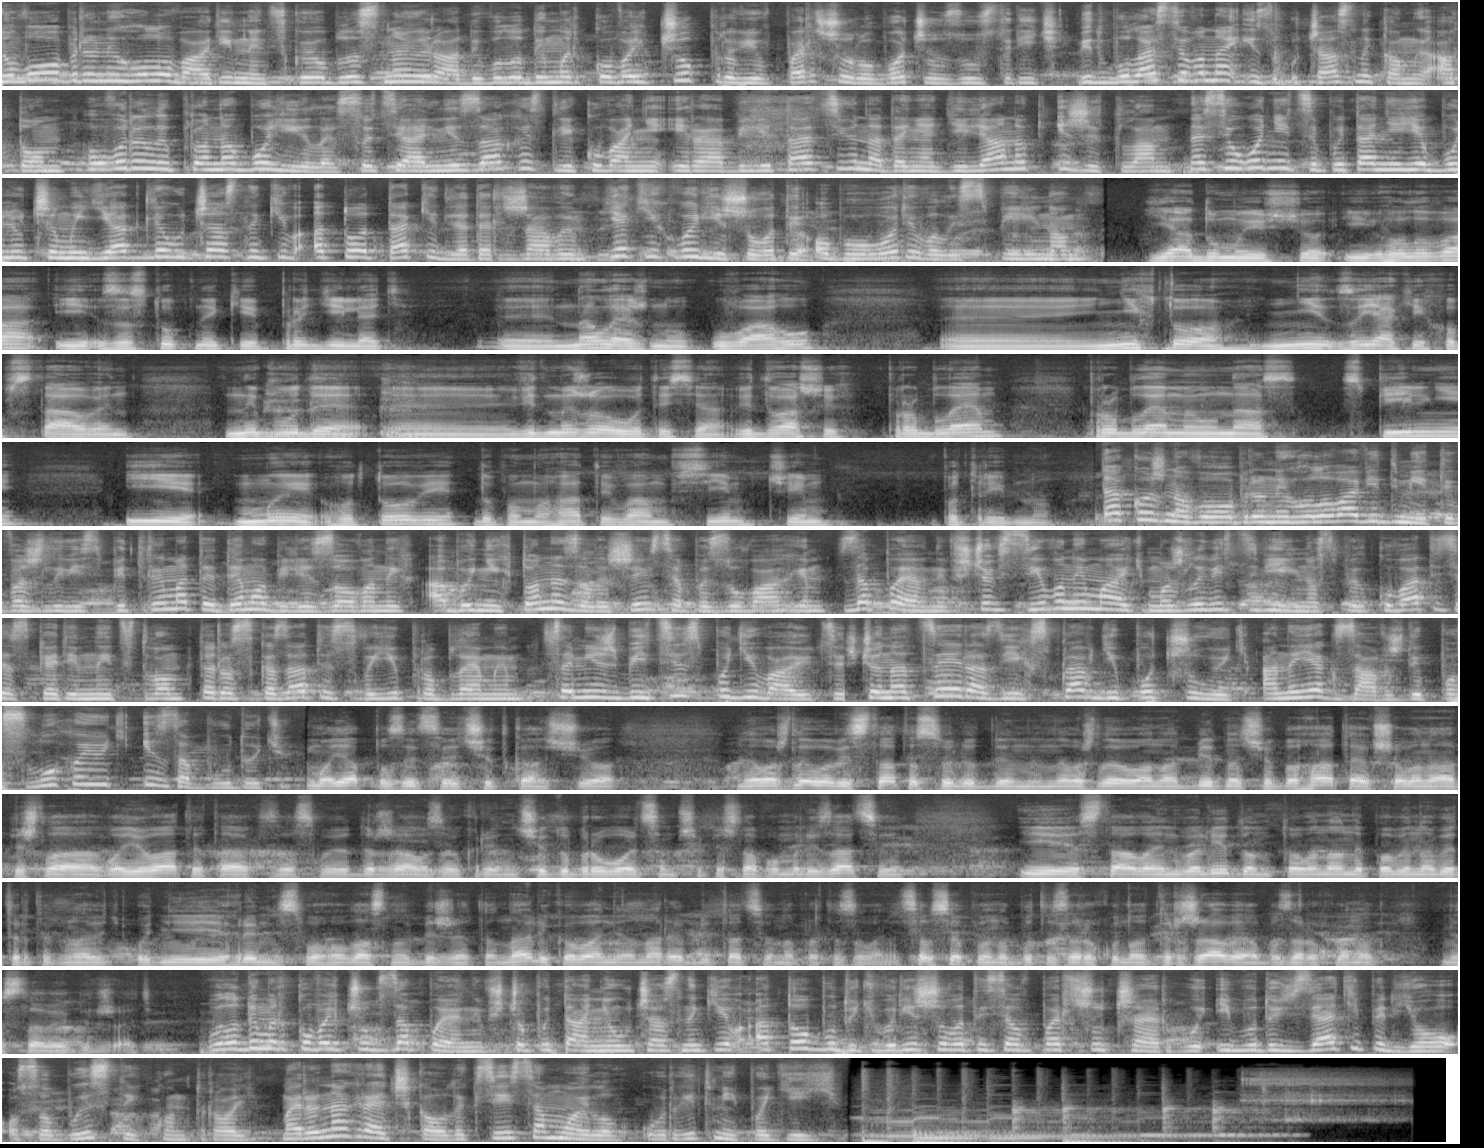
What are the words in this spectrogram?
Новообраний голова Рівненської обласної ради Володимир Ковальчук провів першу робочу зустріч. Відбулася вона із учасниками АТО. Говорили про наболіле, соціальний захист, лікування і реабілітацію, надання ділянок і житла. На сьогодні ці питання є болючими як для учасників АТО, так і для держави. Як їх вирішувати, обговорювали спільно. Я думаю, що і голова, і заступники приділять е, належну увагу. Е, Ніхто ні за яких обставин не буде е, відмежовуватися від ваших проблем. Проблеми у нас спільні, і ми готові допомагати вам всім, чим потрібно. Також новообраний голова відмітив важливість підтримати демобілізованих, аби ніхто не залишився без уваги. Запевнив, що всі вони мають можливість вільно спілкуватися з керівництвом та розказати свої проблеми. Самі ж бійці сподіваються, що на цей раз їх справді почують, а не як завжди послухають і забудуть. Моя позиція чітка, що неважливо від статусу людини, неважливо вона бідна чи багата, якщо вона пішла воювати так за свою державу за Україну, чи добровольцем, чи пішла по мобілізації і стала інвалідом, то вона не повинна витратити навіть однієї гривні свого власного бюджету на лікування, на реабілітацію, на протезування. Це все повинно бути за рахунок держави або за рахунок місцевих бюджетів. Володимир Ковальчук запевнив, що питання учасників АТО будуть вирішуватися в першу чергу і будуть взяті під його особистий контроль. Марина Гречка, Олексій Самойлов у ритмі подій. Thank you.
